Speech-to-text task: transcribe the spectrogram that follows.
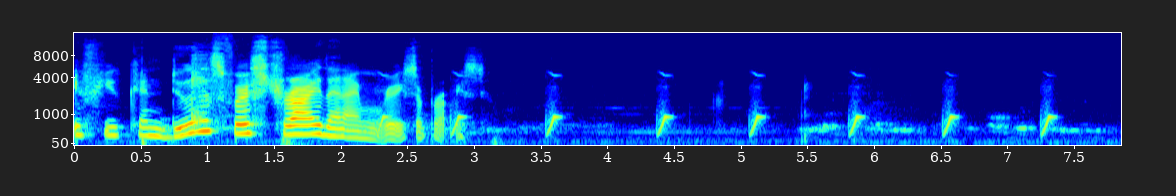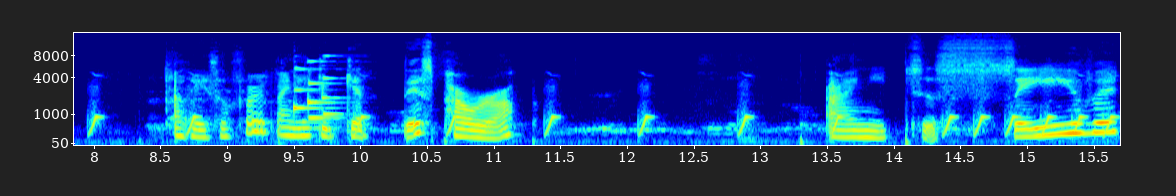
if you can do this first try, then I'm very surprised. Okay, so first I need to get this power up. I need to save it.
